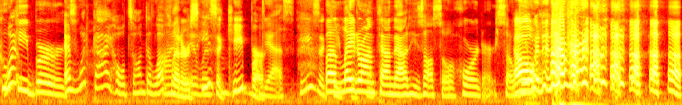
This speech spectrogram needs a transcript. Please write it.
What- kooky birds And what guy holds on to love I- letters? He's was- a keeper. Yes. He's a keeper. But keeper. later on found out he's also a hoarder, so Oh. we would never.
